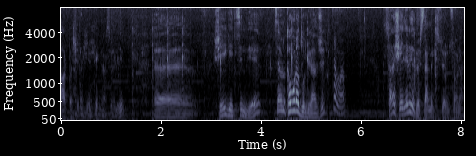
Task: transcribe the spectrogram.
arpa şehriye tekrar söyleyeyim. Ee, şeyi geçsin diye. Sen onu kavura dur birazcık. Tamam. Sana şeyleri de göstermek istiyorum sonra.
